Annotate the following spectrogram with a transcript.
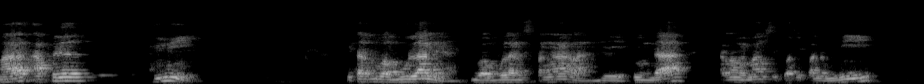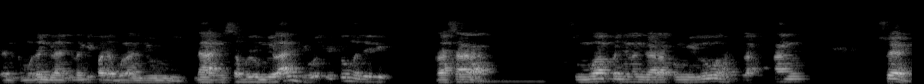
Maret, April, Juni. Sekitar dua bulan ya, dua bulan setengah lah ditunda karena memang situasi pandemi dan kemudian dilanjut lagi pada bulan Juni. Dan sebelum dilanjut itu menjadi prasyarat. Semua penyelenggara pemilu harus melakukan swab,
